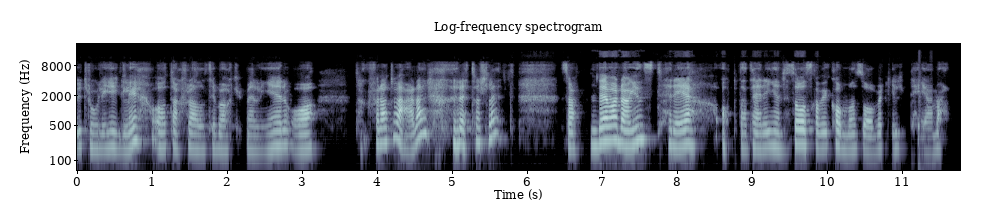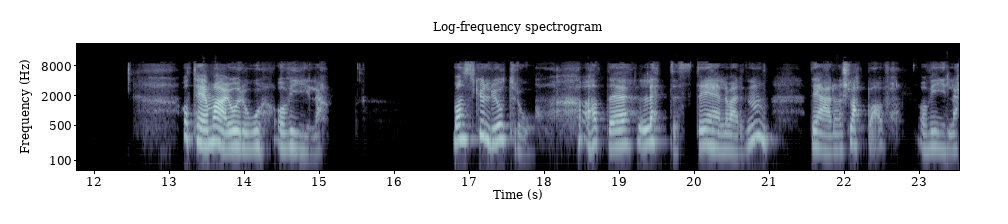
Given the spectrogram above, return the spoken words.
utrolig hyggelig. Og takk for alle tilbakemeldinger. og Takk for at du er der, rett og slett. Så det var dagens tre oppdateringer. Så skal vi komme oss over til temaet. Og temaet er jo ro og hvile. Man skulle jo tro at det letteste i hele verden, det er å slappe av og hvile.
